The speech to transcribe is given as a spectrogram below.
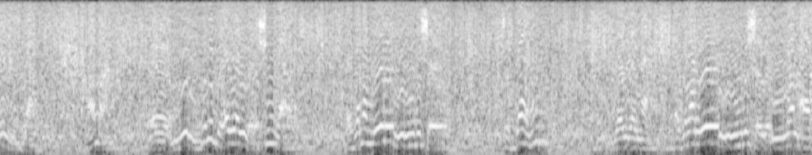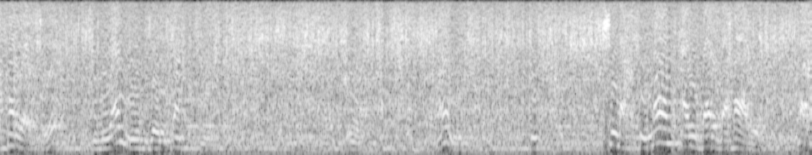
demez ama e, bir, bir de olabilir şimdi bak o zaman diyor ki bir şey. Çocuklar mı? Böyle O zaman diyor ki birinci şeyde iman artar ve eksilir Diyen yüzgelikten kurtulur mı? Şimdi bak İmam el-Berbahari bak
